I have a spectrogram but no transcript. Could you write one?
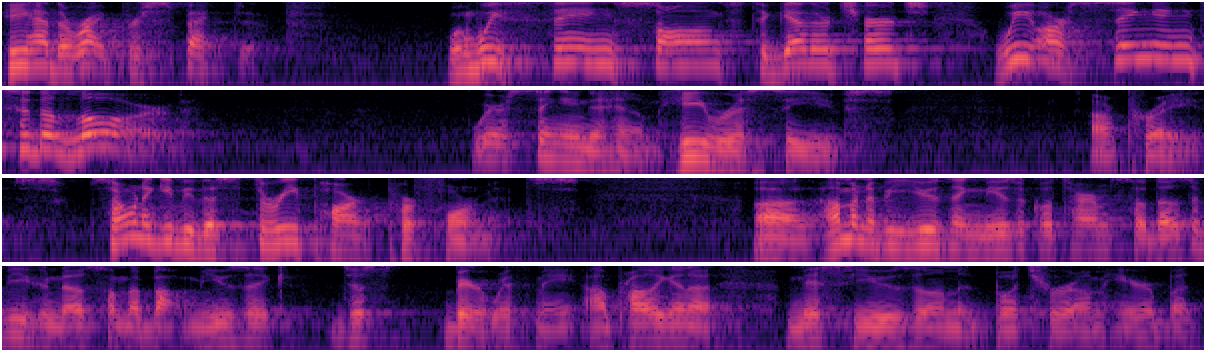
He had the right perspective. When we sing songs together, church, we are singing to the Lord. We're singing to Him. He receives our praise. So I want to give you this three part performance. Uh, I'm going to be using musical terms, so those of you who know something about music, just bear with me. I'm probably going to misuse them and butcher them here, but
